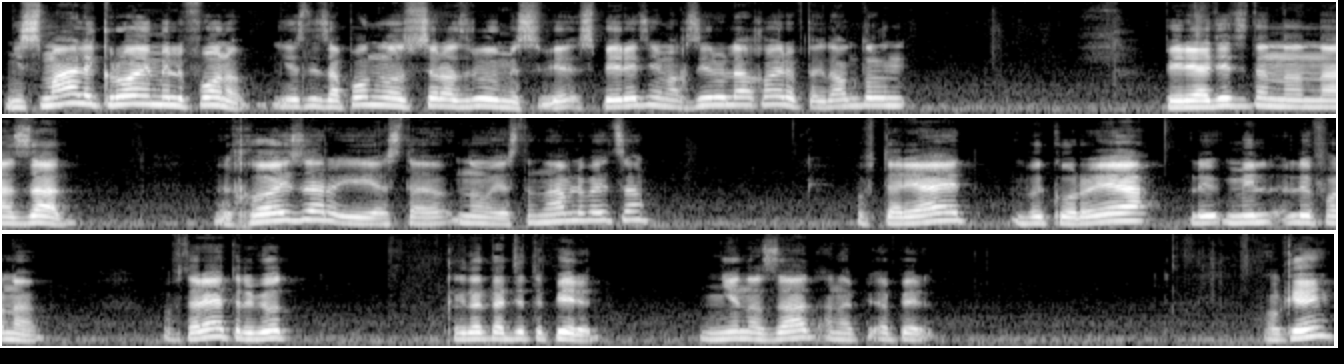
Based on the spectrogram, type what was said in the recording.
Не смали кроем мельфонов, если заполнилось все разрывами спереди, махзиру ляхойров, тогда он должен переодеть это на, назад. Хойзер и, оста- ну, и останавливается, повторяет, выкурея лифона. Повторяет, рвет, когда это где-то перед. Не назад, а, на, а перед. Окей?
